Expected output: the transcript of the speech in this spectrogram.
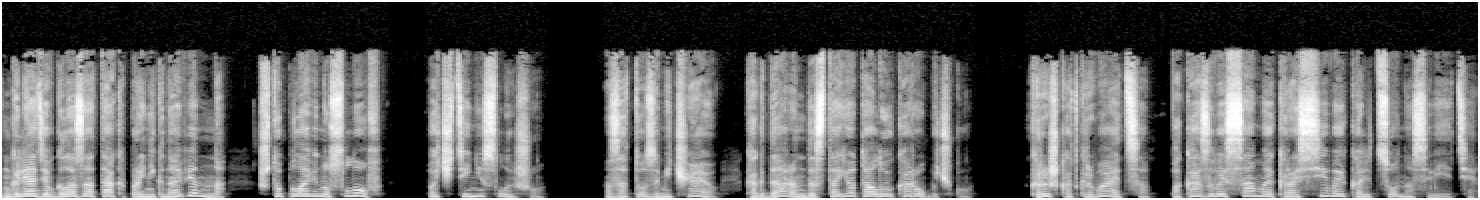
глядя в глаза так проникновенно, что половину слов почти не слышу. Зато замечаю, как Даррен достает алую коробочку. Крышка открывается, показывая самое красивое кольцо на свете.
